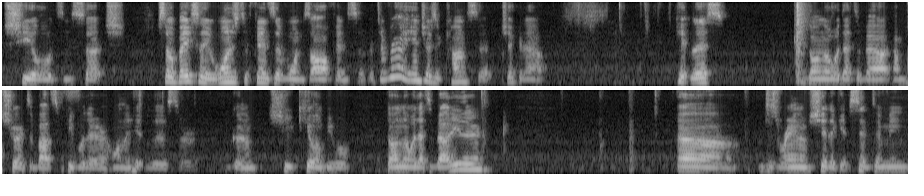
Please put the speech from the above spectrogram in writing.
shields and such. So basically, one's defensive, one's offensive. It's a really interesting concept. Check it out. Hit list. Don't know what that's about. I'm sure it's about some people that are on the hit list or to shoot, killing people. Don't know what that's about either. Uh, just random shit that gets sent to me.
